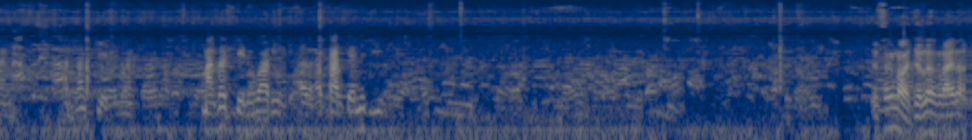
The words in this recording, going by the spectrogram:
มันมันมันสังเกตว่ามันสังเกตว่าดูอาการแกไม่ดีเดี๋ยวสักหน่อยจะเลิกไลฟ์ล้ว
